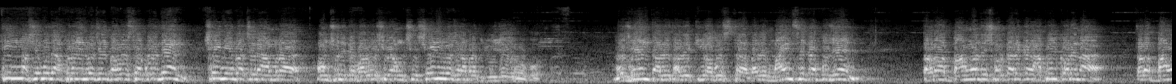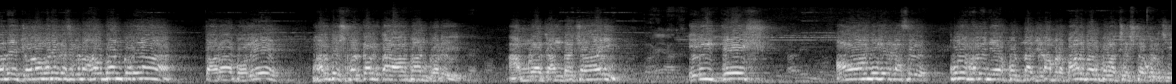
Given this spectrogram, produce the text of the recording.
তিন মাসের মধ্যে আপনারা নির্বাচনের ব্যবস্থা করে দেন। সেই নির্বাচনে আমরা অংশ নিতে পারব, সেই অংশে, সেই নির্বাচনে আমরা বিজয়ী হব। বোঝেন তাদের তাদের কি অবস্থা? তাদের মাইন্ড সেট বোঝেন। তারা বাংলাদেশ সরকারের কাছে আপিল করে না। তারা বাংলাদেশ জনগণের কাছে কোনো আহ্বান করে না। তারা বলে ভারতের সরকার তা আহ্বান করে। আমরা জানতে চাই, এই দেশ আওয়ামী লীগের কাছে কোনোভাবে নিরাপদ না, যেটা আমরা বারবার বলার চেষ্টা করেছি।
